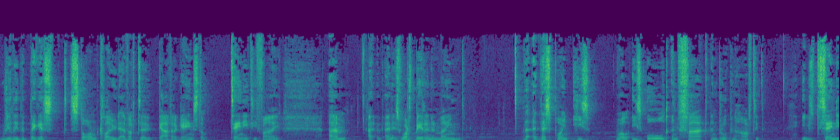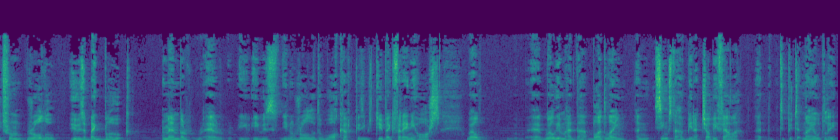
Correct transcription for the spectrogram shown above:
Really, the biggest storm cloud ever to gather against him. 1085. Um, and it's worth bearing in mind that at this point he's well, he's old and fat and broken hearted. He was descended from Rollo, who was a big bloke. Remember, uh, he, he, was, you know, Rollo the Walker because he was too big for any horse. Well, uh, William had that bloodline and seems to have been a chubby fella, uh, to put it mildly.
